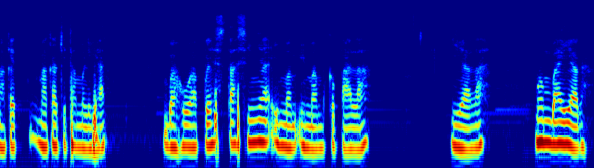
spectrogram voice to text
Maka, kita melihat bahwa prestasinya imam-imam kepala ialah membayar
